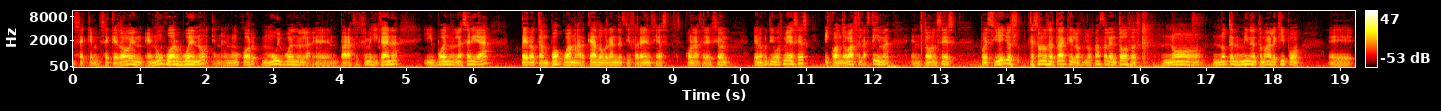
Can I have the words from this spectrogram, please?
se, quedó en, un jugador bueno, en, un jugador muy bueno para la selección mexicana y bueno en la Serie A, pero tampoco ha marcado grandes diferencias con la selección en los últimos meses y cuando va se lastima. Entonces, pues si ellos, que son los de ataque, los, más talentosos, no, no terminan de tomar el equipo eh,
